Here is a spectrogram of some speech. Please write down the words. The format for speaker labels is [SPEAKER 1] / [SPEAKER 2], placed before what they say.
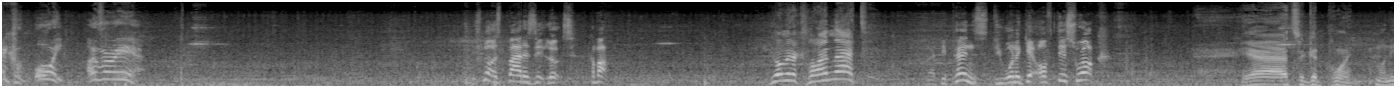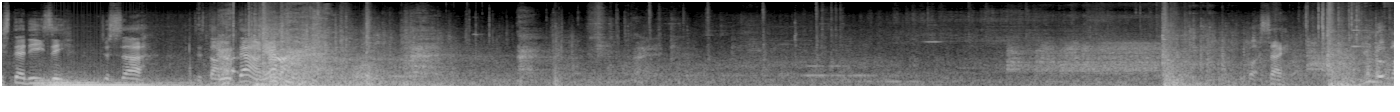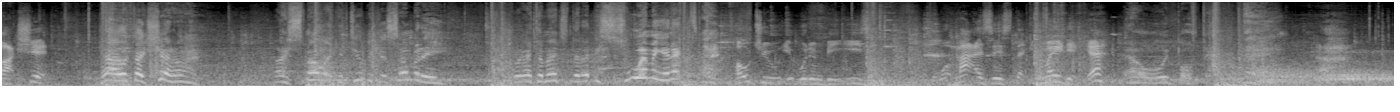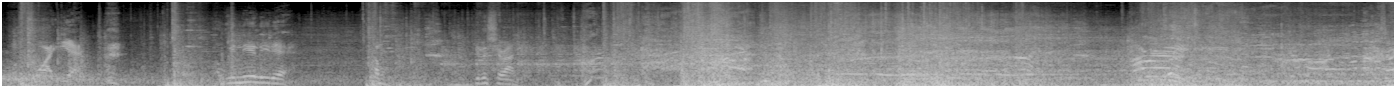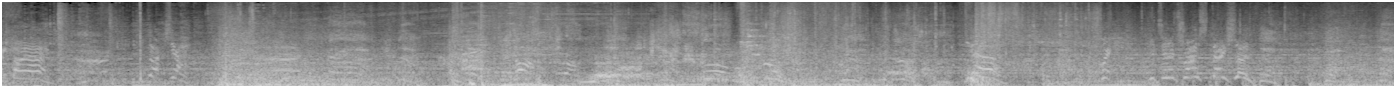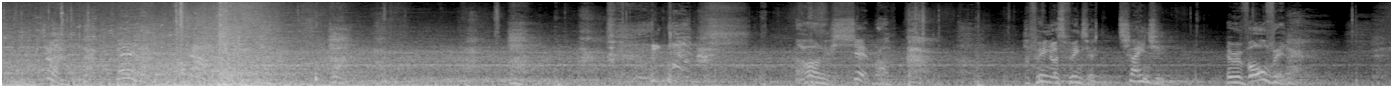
[SPEAKER 1] Jacob, oi! Over here! It's not as bad as it looks. Come up.
[SPEAKER 2] You want me to climb that?
[SPEAKER 1] That depends. Do you want to get off this rock?
[SPEAKER 2] Yeah, that's a good point.
[SPEAKER 1] Come on, it's dead easy. Just, uh, just don't look down, yeah? Gotta say, you look like shit.
[SPEAKER 2] Yeah, I look like shit, huh? I smell like it too because somebody forgot to mention that I'd be swimming in it.
[SPEAKER 1] Told you it wouldn't be easy. But what matters is that you made it, yeah?
[SPEAKER 2] Yeah, well, we both did.
[SPEAKER 1] Not quite yet. But we're nearly there. Come on, give us your hand. Holy shit, bro. I think those things are changing. They're evolving.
